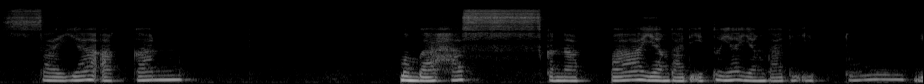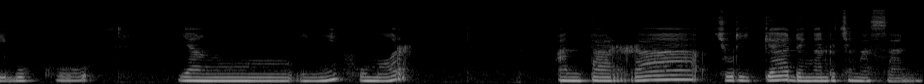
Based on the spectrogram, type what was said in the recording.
saya akan membahas kenapa yang tadi itu ya yang tadi itu di buku yang ini humor antara curiga dengan kecemasan.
